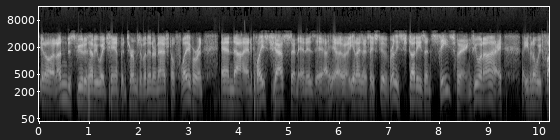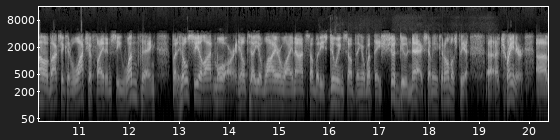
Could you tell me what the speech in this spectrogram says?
you know, an undisputed heavyweight champ in terms of an international flavor, and and uh, and plays chess and and is uh, uh you know as I say, really studies and sees things. You and I, even though we follow boxing, could watch a fight and see one thing, but he'll see a lot more, and he'll tell you why or why not somebody's doing something or what they should do next. I mean, it could almost be a a trainer. Uh,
